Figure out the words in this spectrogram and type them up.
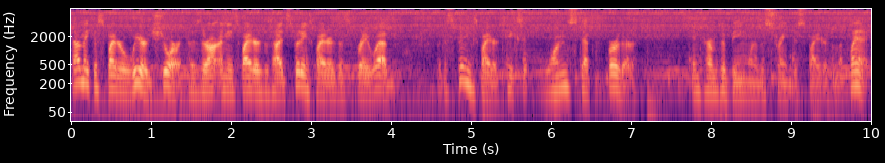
that would make the spider weird, sure, because there aren't any spiders besides spitting spiders that spray web. But the spitting spider takes it one step further in terms of being one of the strangest spiders on the planet.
